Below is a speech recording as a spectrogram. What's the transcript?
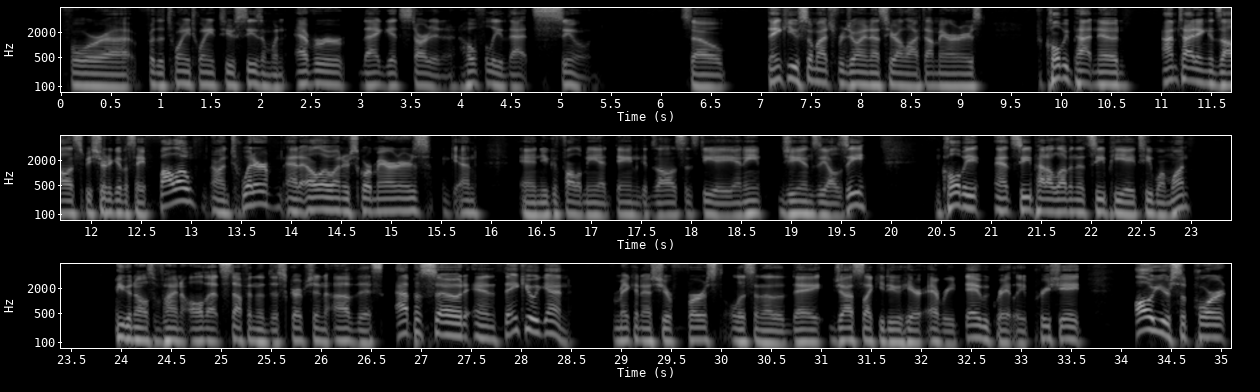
for uh, for the 2022 season whenever that gets started, and hopefully that's soon. So, thank you so much for joining us here on Locked On Mariners. For Colby Patnode, I'm Titan Gonzalez. Be sure to give us a follow on Twitter at LO underscore Mariners. Again, and you can follow me at Dane Gonzalez. That's D A N E G N Z L Z. And Colby at CPAT11. That's CPAT11. You can also find all that stuff in the description of this episode. And thank you again for making us your first listen of the day, just like you do here every day. We greatly appreciate all your support.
